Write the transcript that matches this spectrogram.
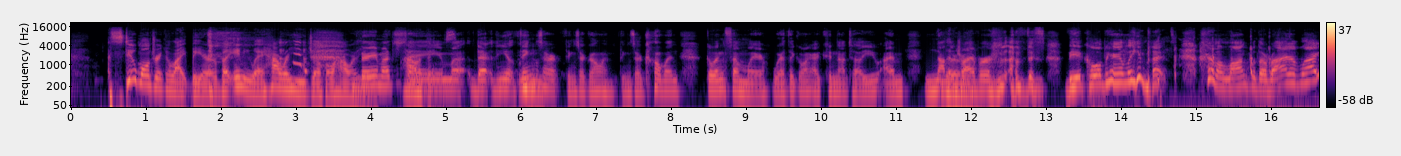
Still won't drink a light beer, but anyway, how are you, Joho? How are you? Very much how same. Are? That you know, things mm-hmm. are things are going. Things are going going somewhere. Where they're going, I could not tell you. I'm not Literally. the driver of, this vehicle apparently, but I'm along for the ride of life.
